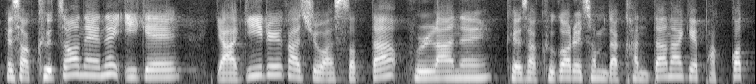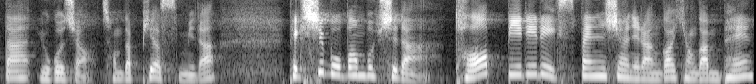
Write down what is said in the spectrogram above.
그래서 그 전에는 이게 야기를 가져왔었다 혼란을 그래서 그거를 전부 다 간단하게 바꿨다 요거죠. 정답 B였습니다. 115번 봅시다. 더 삐리리 expansion이란 거 현관펜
